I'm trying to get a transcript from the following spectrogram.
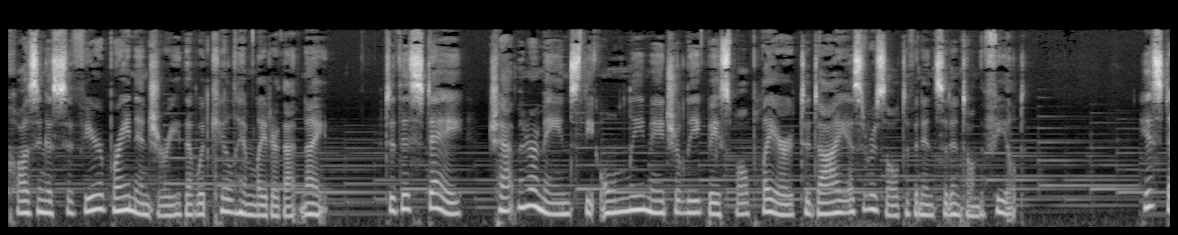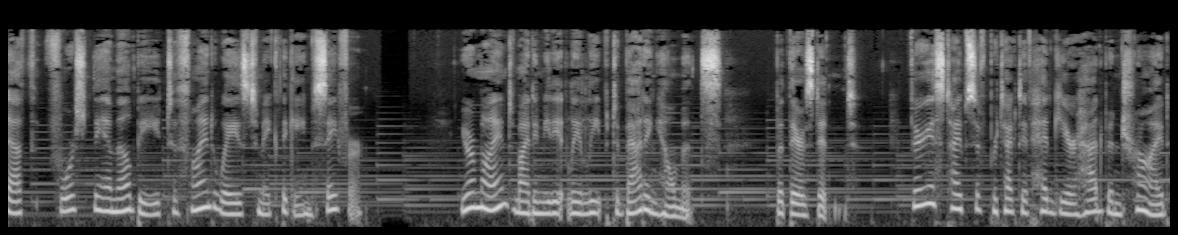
causing a severe brain injury that would kill him later that night. To this day, Chapman remains the only Major League Baseball player to die as a result of an incident on the field. His death forced the MLB to find ways to make the game safer. Your mind might immediately leap to batting helmets, but theirs didn't. Various types of protective headgear had been tried,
